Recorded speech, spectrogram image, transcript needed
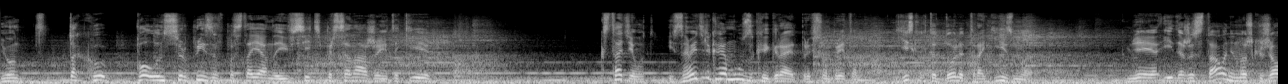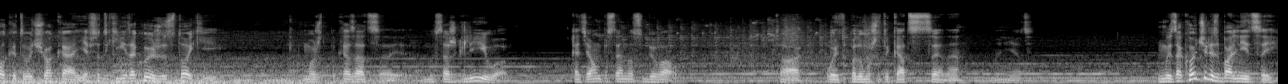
И он такой полон сюрпризов постоянно. И все эти персонажи, они такие... Кстати, вот, и заметили, какая музыка играет при всем при этом? Есть какая-то доля трагизма. Мне и даже стало немножко жалко этого чувака. Я все-таки не такой жестокий, как может показаться. Мы сожгли его. Хотя он постоянно нас убивал. Так, ой, подумал, что это кат-сцена. Но нет. Мы закончили с больницей?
